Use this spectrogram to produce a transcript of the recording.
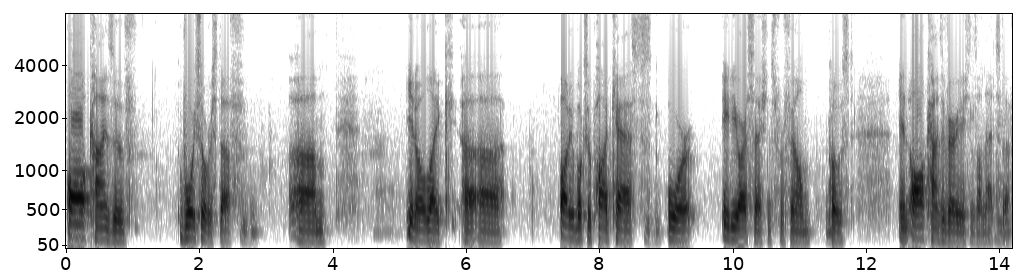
all kinds of voiceover stuff. Um, you know, like uh, uh, audiobooks or podcasts or ADR sessions for film post, and all kinds of variations on that stuff.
